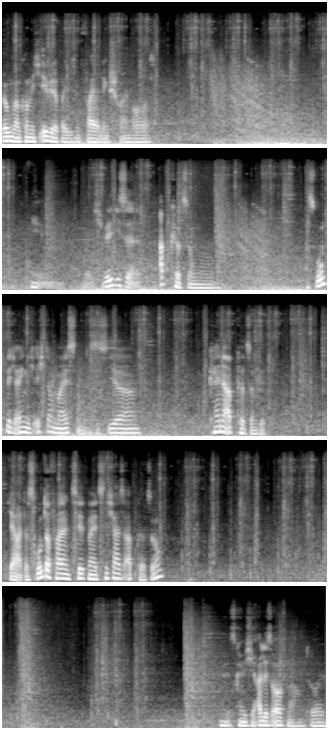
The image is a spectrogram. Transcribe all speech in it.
Irgendwann komme ich eh wieder bei diesem Feierlingsschrein raus. Ich will diese Abkürzung haben. Das wurmt mich eigentlich echt am meisten, dass es hier keine Abkürzung gibt. Ja, das Runterfallen zählt man jetzt nicht als Abkürzung. Jetzt kann ich hier alles aufmachen. Toll.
